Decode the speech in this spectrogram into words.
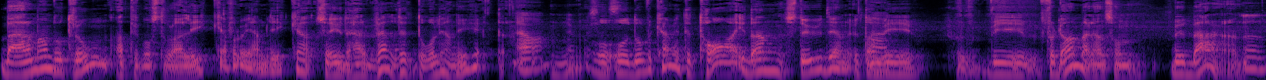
bär man då tron att vi måste vara lika för att jämlika så är ju det här väldigt dåliga nyheter. Ja, precis. Och, och då kan vi inte ta i den studien utan vi, vi fördömer den som budbäraren. Mm.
